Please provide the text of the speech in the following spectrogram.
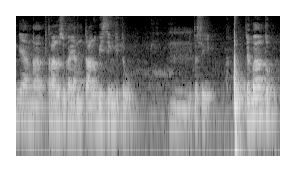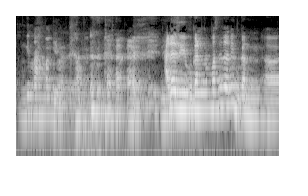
ya nggak terlalu suka yang terlalu bising gitu. Gitu sih coba untuk mungkin Rahma gimana ya Ada sih, bukan maksudnya tapi bukan eh,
